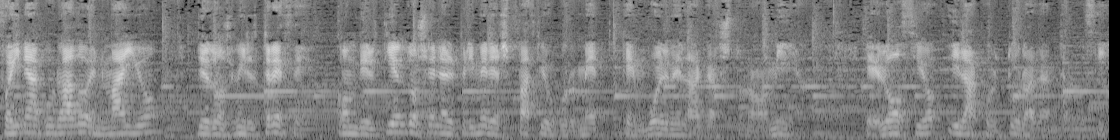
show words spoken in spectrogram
Fue inaugurado en mayo de 2013, convirtiéndose en el primer espacio gourmet que envuelve la gastronomía, el ocio y la cultura de Andalucía.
